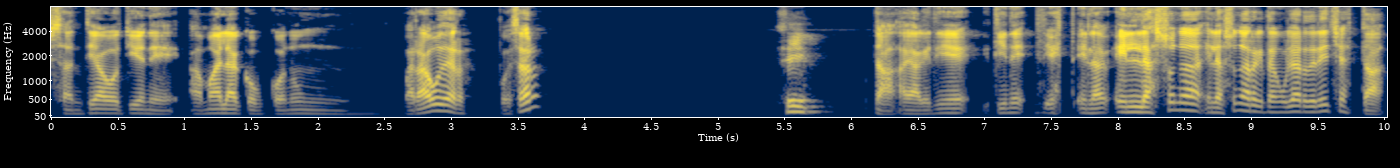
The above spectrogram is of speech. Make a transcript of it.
Santiago tiene a Malakov con un Marauder, ¿puede ser? Sí. Está, que tiene, tiene en, la, zona, en la zona rectangular derecha está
